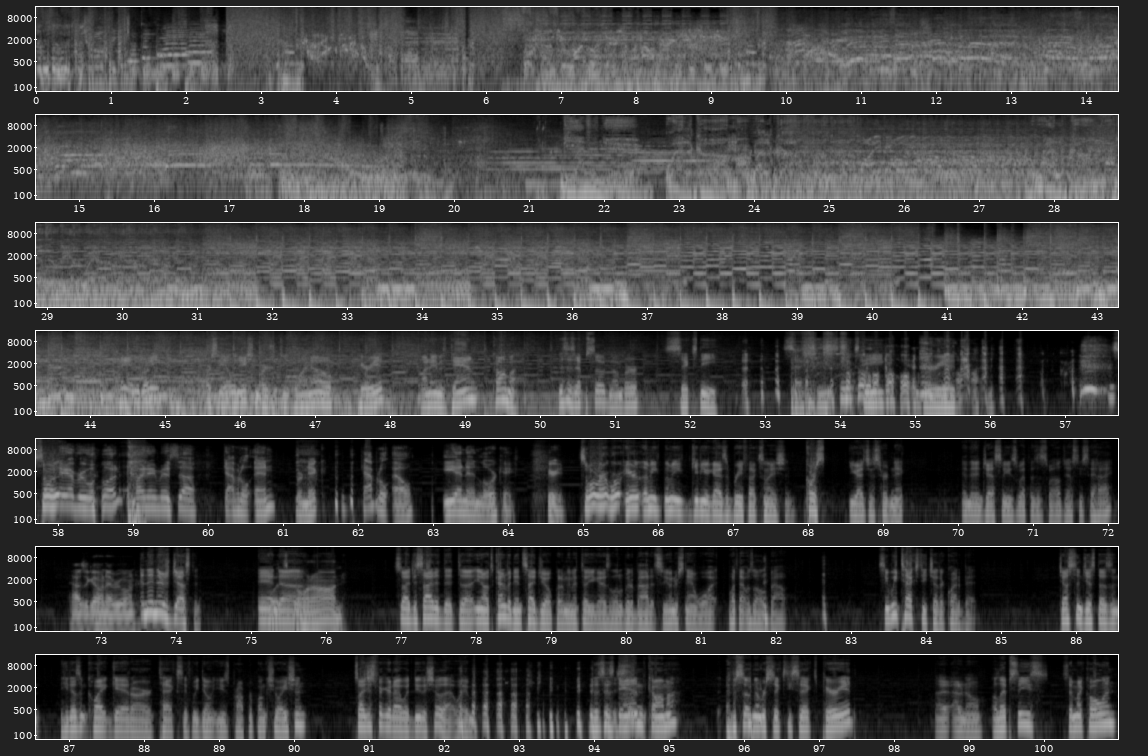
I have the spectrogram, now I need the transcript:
Wolf 721, left intercept the final bearing 222. Everybody, RC Heli Nation version 2.0, period. My name is Dan, comma. This is episode number 60. Section 60, period. So, Hey everyone, my name is uh, capital N for Nick, capital L, E N N lowercase. Period. so what we're, we're here. Let me let me give you guys a brief explanation. Of course, you guys just heard Nick, and then Jesse is with us as well. Jesse, say hi. How's it going, everyone? And then there's Justin. And What's uh, going on? So I decided that uh, you know it's kind of an inside joke, but I'm going to tell you guys a little bit about it so you understand what what that was all about. See, we text each other quite a bit. Justin just doesn't he doesn't quite get our texts if we don't use proper punctuation. So I just figured I would do the show that way. this is Dan, comma, episode number 66, period. I, I don't know, ellipses, semicolon.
